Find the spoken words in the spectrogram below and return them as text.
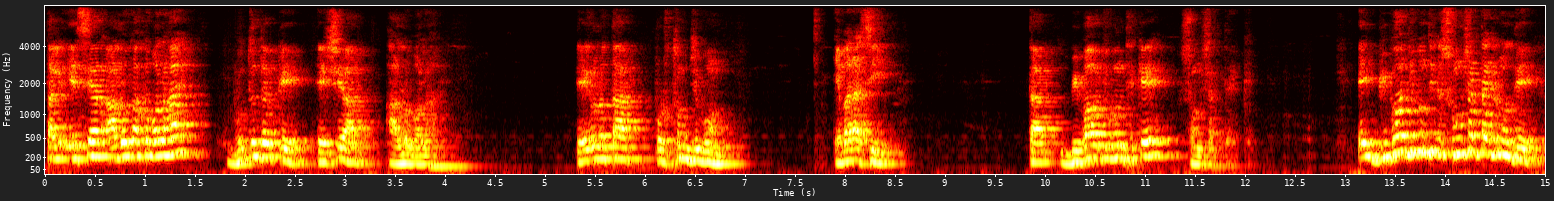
তাহলে এশিয়ার আলো কাকে বলা হয়? বুদ্ধদেবকে এশিয়ার আলো বলা হয়। এগুলো তার প্রথম জীবন। এবার আসি তার বিবাহ জীবন থেকে সংসার ত্যাগ। এই বিবাহ জীবন থেকে সংসার ত্যাগের মধ্যে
